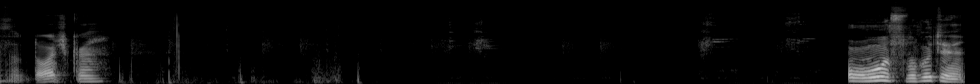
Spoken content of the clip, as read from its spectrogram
Заточка. О, слухайте.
